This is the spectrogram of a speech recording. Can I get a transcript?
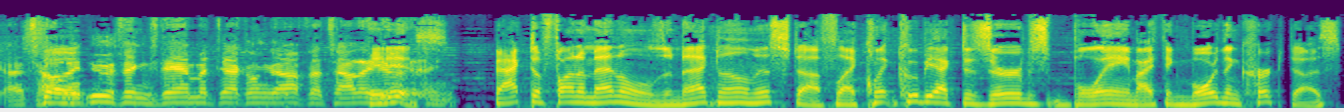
That's So- how they do things. Damn it, Declan Goff. That's how they it do is. things. Back to fundamentals and back to all this stuff. Like Klint Kubiak deserves blame, I think, more than Kirk does,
